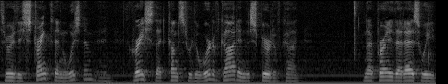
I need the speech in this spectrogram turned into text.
through the strength and wisdom and grace that comes through the Word of God and the Spirit of God. And I pray that as we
